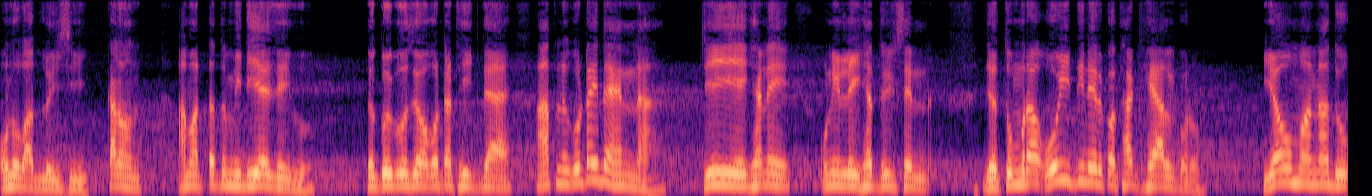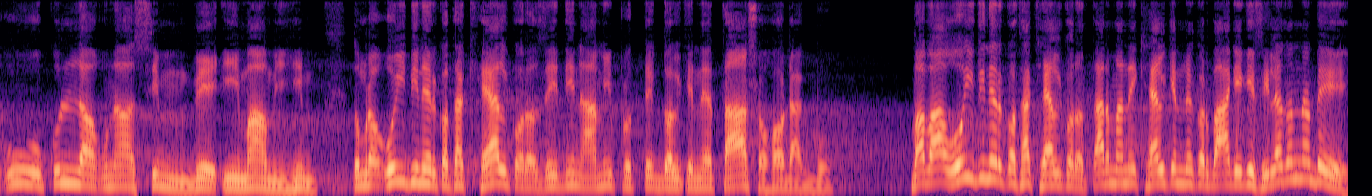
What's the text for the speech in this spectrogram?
অনুবাদ লইছি। কারণ আমারটা তো মিডিয়ায় যাইব। তো কইব যে অগটা ঠিক দেয়। আপনি গোটাই দেখেন না। কি এখানে উনি লেখা দিয়েছেন যে তোমরা ওই দিনের কথা খেয়াল করো। তোমরা ওই দিনের কথা খেয়াল করো যেই দিন আমি প্রত্যেক দলকে নেতা সহ ডাকবো। বাবা, ওই দিনের কথা খেয়াল করো, তার মানে খেয়াল কেমনে করবা, আগে গেছিলা জান্নাতে?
